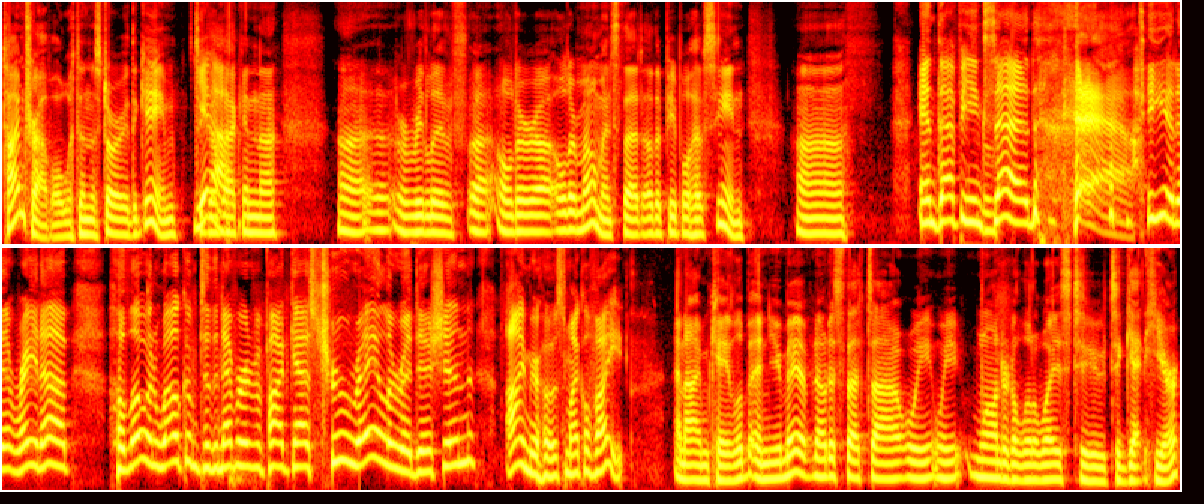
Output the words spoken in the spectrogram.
time travel within the story of the game to Yeah. go back and uh, uh, relive uh, older uh, older moments that other people have seen. Uh, and that being mm. said yeah. teeing it right up hello and welcome to the never heard of it podcast trailer edition. I'm your host michael veit And I'm Caleb. And you may have noticed that uh, we we wandered a little ways to to get here,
